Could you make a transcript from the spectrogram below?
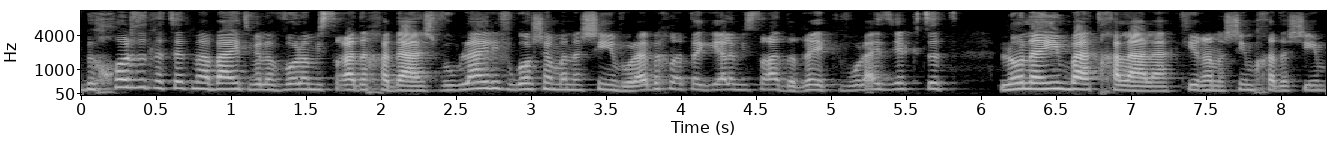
בכל זאת לצאת מהבית ולבוא למשרד החדש ואולי לפגוש שם אנשים ואולי בכלל תגיע למשרד ריק ואולי זה יהיה קצת לא נעים בהתחלה להכיר אנשים חדשים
